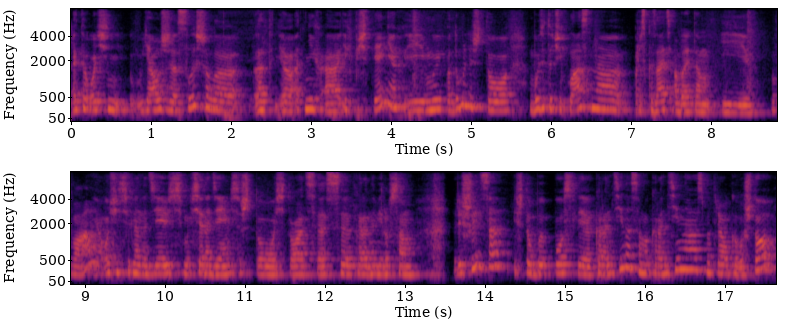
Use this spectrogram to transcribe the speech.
это очень... Я уже слышала от, от них о их впечатлениях, и мы подумали, что будет очень классно рассказать об этом и вам. Я очень сильно надеюсь, мы все надеемся, что ситуация с коронавирусом решится, и чтобы после карантина, самокарантина, смотря у кого что,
